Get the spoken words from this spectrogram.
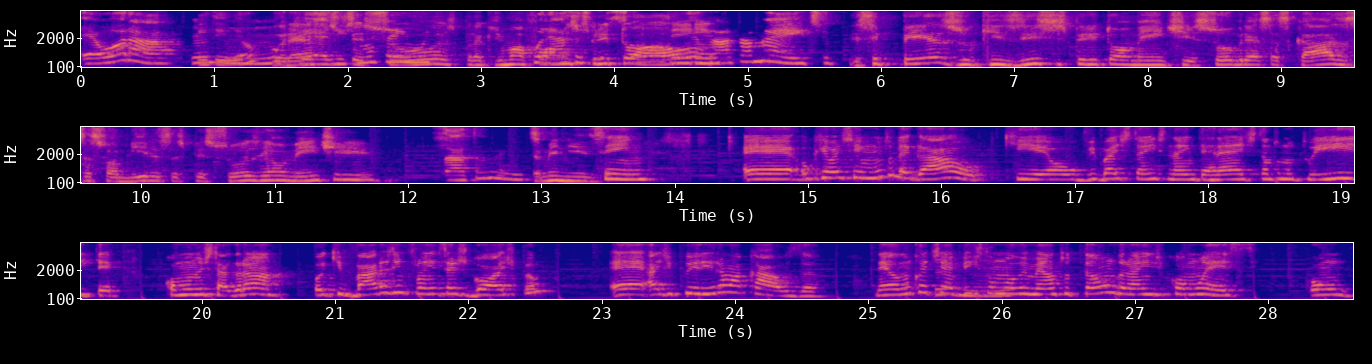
é orar, Uhum. entendeu? Por Porque essas pessoas, para que de uma por forma espiritual, pessoas, Sim. exatamente. esse peso que existe espiritualmente sobre essas casas, essas famílias, essas pessoas, realmente Exatamente. amenize. Sim. É, o que eu achei muito legal, que eu vi bastante na internet, tanto no Twitter como no Instagram, foi que vários influencers gospel é, adquiriram a causa. né? Eu nunca tinha Uhum. visto um movimento tão grande como esse, com,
